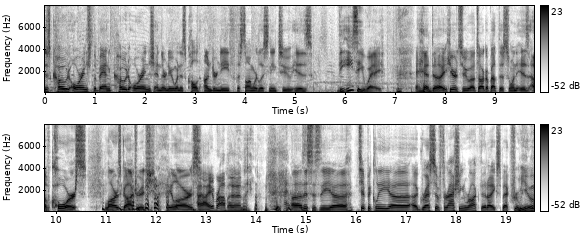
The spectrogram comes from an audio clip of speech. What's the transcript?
Is Code Orange, the band Code Orange, and their new one is called Underneath. The song we're listening to is The Easy Way. and uh, here to uh, talk about this one is, of course, Lars Gotrich. hey, Lars. Hi, Robin. Uh, this is the uh, typically uh, aggressive thrashing rock that I expect from you,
